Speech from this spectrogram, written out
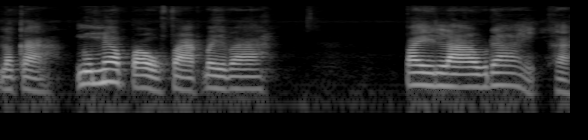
แล้วก็นุ่มแมวเป่าฝากไปว่า ไปลาวได้ค่ะ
